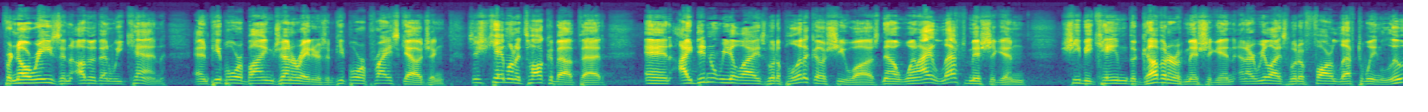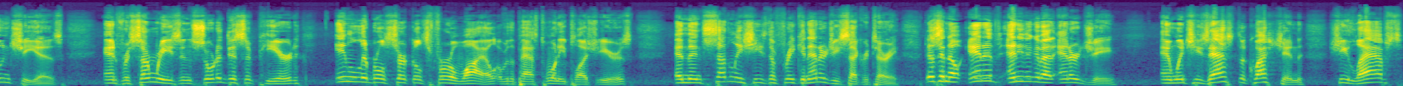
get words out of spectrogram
for no reason other than we can, and people were buying generators and people were price gouging. So she came on to talk about that, and I didn't realize what a politico she was. Now, when I left Michigan, she became the governor of Michigan, and I realized what a far left wing loon she is, and for some reason, sort of disappeared in liberal circles for a while over the past 20 plus years and then suddenly she's the freaking energy secretary. Doesn't know any, anything about energy. And when she's asked the question, she laughs,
